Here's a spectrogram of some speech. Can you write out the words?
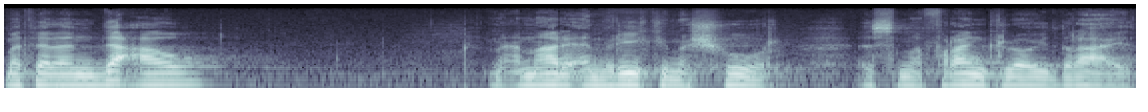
مثلا دعوا معماري أمريكي مشهور اسمه فرانك لويد رايت.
